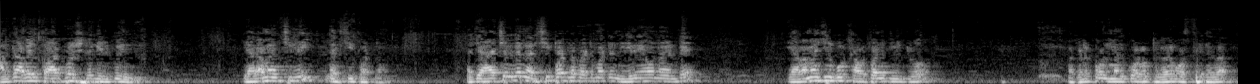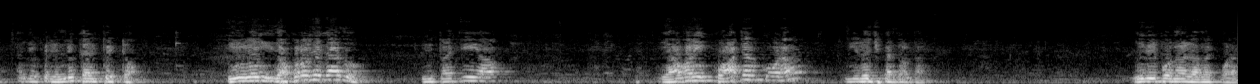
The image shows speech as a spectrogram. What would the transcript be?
అనకాపల్లి కార్పొరేషన్కి వెళ్ళిపోయింది. ఎలమంచిలి నర్సీపట్నం. అయితే యాక్చువల్గా నర్సీపట్నం పెట్టమంటే నేనేమన్నానంటే ఎలమంచిలి కూడా కలపండి దీంట్లో. అక్కడ కొంతమంది కూడా పిల్లలు వస్తాయి కదా అని చెప్పి రెండు కలిపి పెట్టాం. ఇది ఇది ఒక్కరోజే కాదు. ఇది ప్రతి ఎవరి క్వార్టర్ కూడా వీళ్ళు వచ్చి పెడుతుంటారు. మిగిలిపోయిన వాళ్ళు అందరికి కూడా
